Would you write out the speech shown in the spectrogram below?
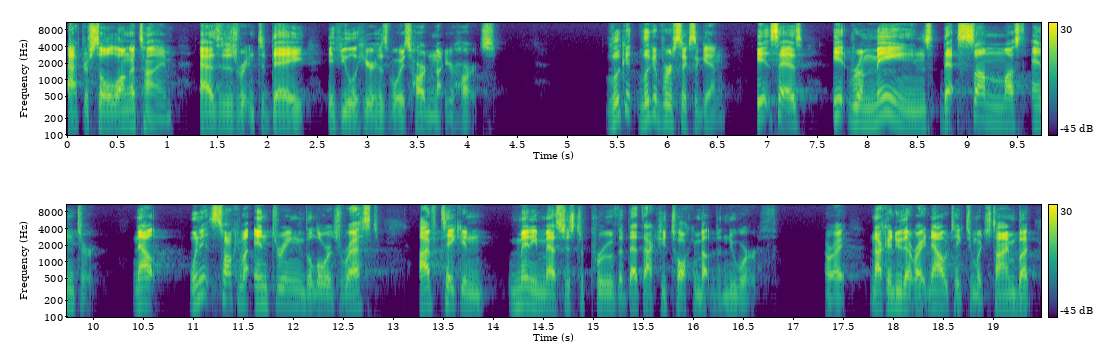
after so long a time, as it is written today, if you will hear his voice, harden not your hearts. Look at, look at verse 6 again. It says, It remains that some must enter. Now, when it's talking about entering the Lord's rest, I've taken many messages to prove that that's actually talking about the new earth. All right? Not going to do that right now, it would take too much time, but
